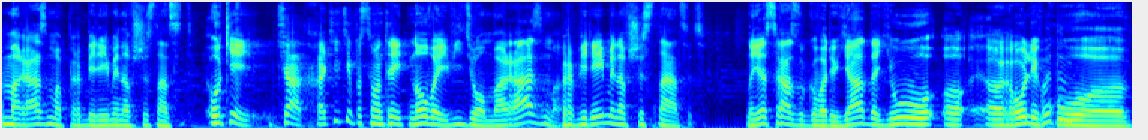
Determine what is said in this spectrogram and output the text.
Маразма про беременна в 16. Окей, чат, хотите посмотреть новое видео Маразма про беременна в 16? Но я сразу говорю, я даю э, э, ролику, этом- э,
